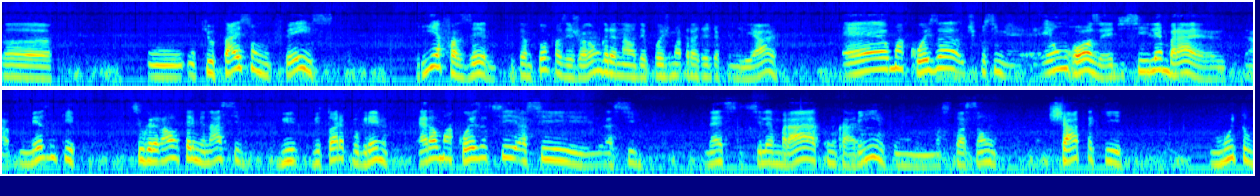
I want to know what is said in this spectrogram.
uh, o, o que o Tyson fez, ia fazer, tentou fazer, jogar um Grenal depois de uma tragédia familiar, é uma coisa, tipo assim, é honrosa, é de se lembrar. É, mesmo que se o Grenal terminasse vitória pro Grêmio, era uma coisa a se, a se, a se, né, se, se lembrar com carinho, com uma situação chata que muito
